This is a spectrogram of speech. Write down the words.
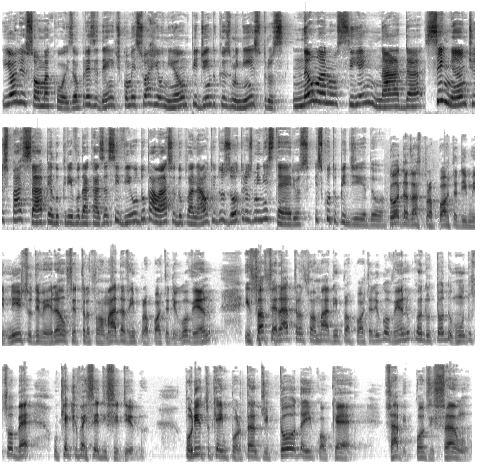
E olha só uma coisa: o presidente começou a reunião pedindo que os ministros não anunciem nada sem antes passar pelo crivo da Casa Civil, do Palácio do Planalto e dos outros ministérios. Escuta o pedido. Todas as propostas de ministro deverão ser transformadas em proposta de governo e só será transformada em proposta de governo quando todo mundo souber o que, é que vai ser decidido. Por isso que é importante toda e qualquer, sabe, posição,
